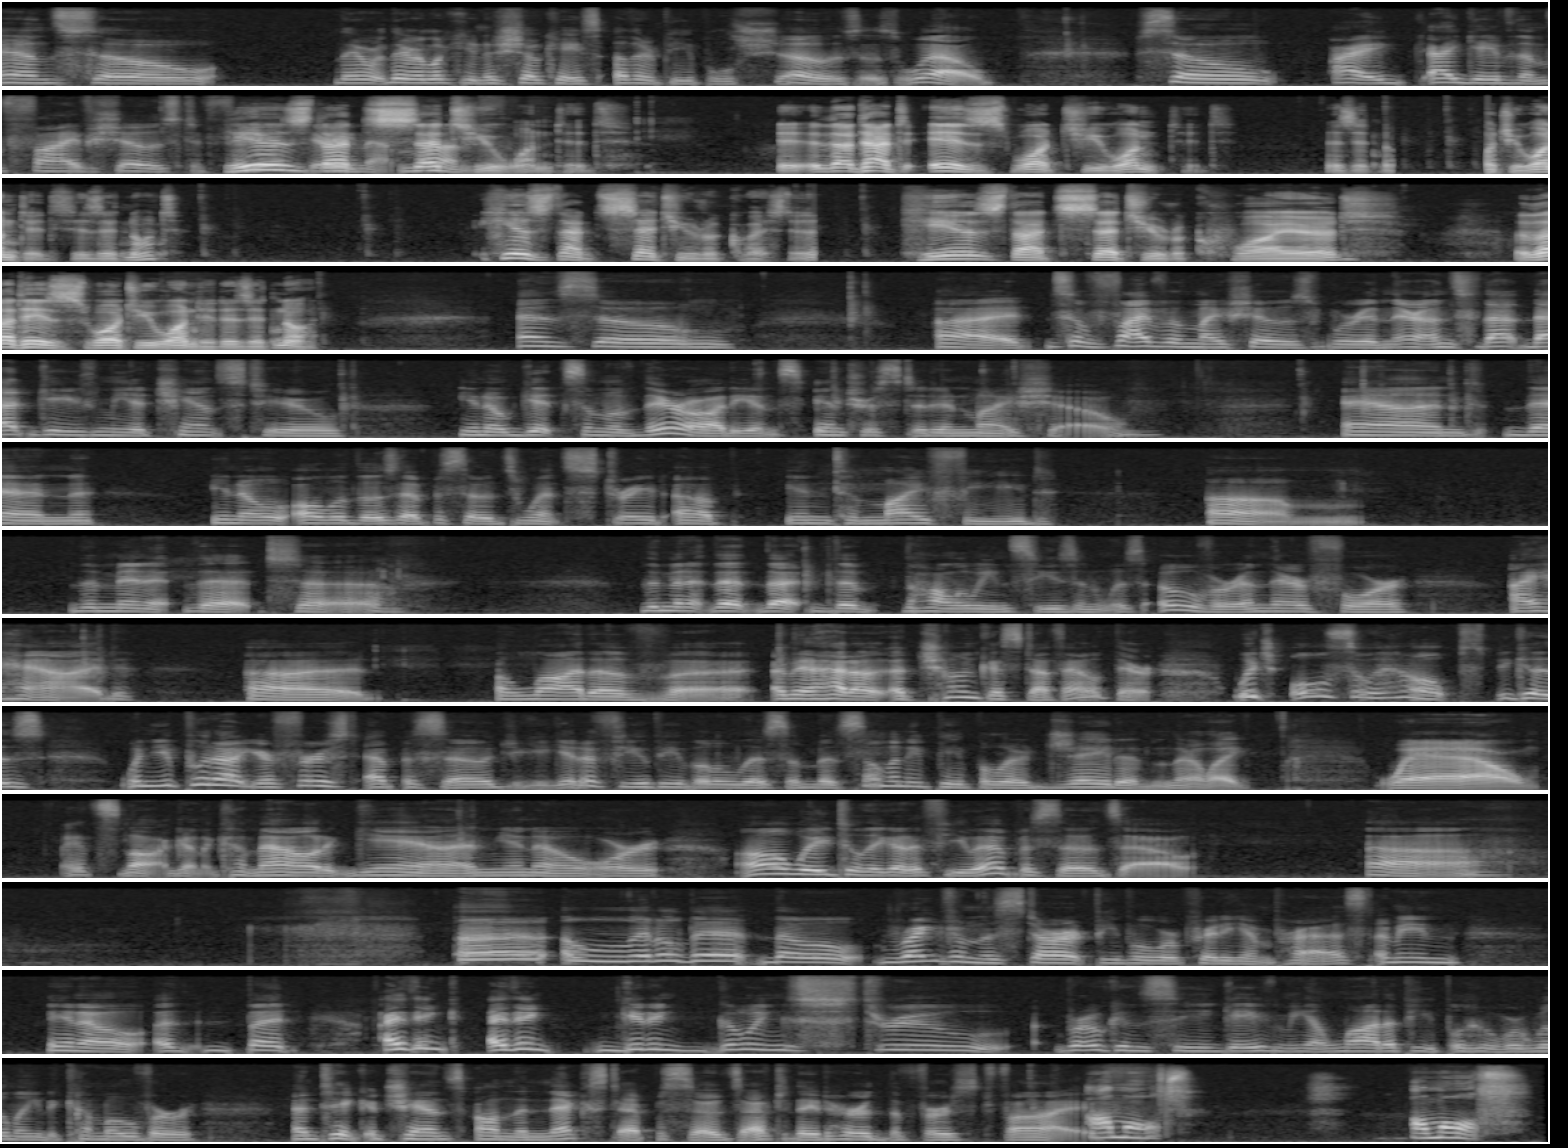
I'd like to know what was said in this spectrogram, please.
And so they were they were looking to showcase other people's shows as well. So I I gave them five shows to Here's that, that set month. you wanted. Uh, that that is what you wanted, is it not? What you wanted, is it not? Here's that set you requested. Here's that set you required. That is what you wanted, is it not? and so uh so five of my shows were in there and so that that gave me a chance to you know, get some of their audience interested in my show. And then, you know, all of those episodes went straight up into my feed um the minute that uh the minute that that the, Halloween season was over and therefore I had uh a lot of uh, I mean I had a, a chunk of stuff out there which also helps because when you put out your first episode you can get a few people to listen but so many people are jaded and they're like well it's not going to come out again you know or I'll wait till they got a few episodes out uh uh, a little bit, though. Right from the start, people were pretty impressed. I mean, you know, uh, but I think I think getting going through Broken Sea gave me a lot of people who were willing to come over and take a chance on the next episodes after they'd heard the first five. Off. I'm off.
